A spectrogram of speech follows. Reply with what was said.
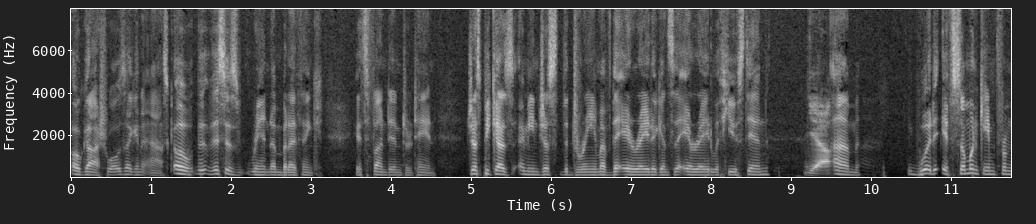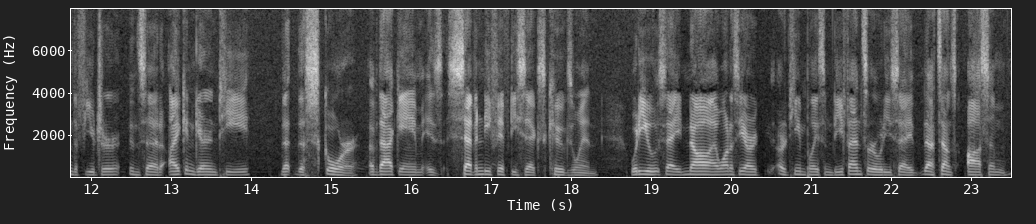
oh gosh, what was I going to ask? Oh, th- this is random, but I think it's fun to entertain. Just because, I mean, just the dream of the air raid against the air raid with Houston. yeah. Um, would if someone came from the future and said, "I can guarantee that the score of that game is 70-56, Cougs win." Would you say, "No, I want to see our our team play some defense," or would you say, "That sounds awesome,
